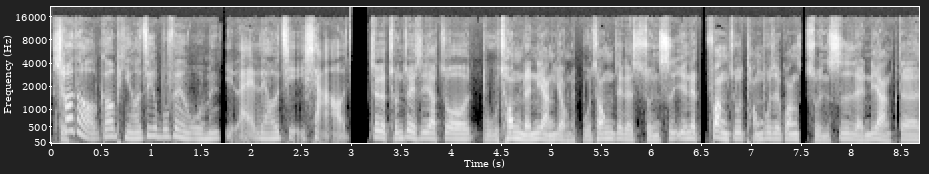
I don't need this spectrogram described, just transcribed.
超导高频哦，这个部分我们也来了解一下啊、哦。这个纯粹是要做补充能量用的，补充这个损失，因为放出同步射光损失能量的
